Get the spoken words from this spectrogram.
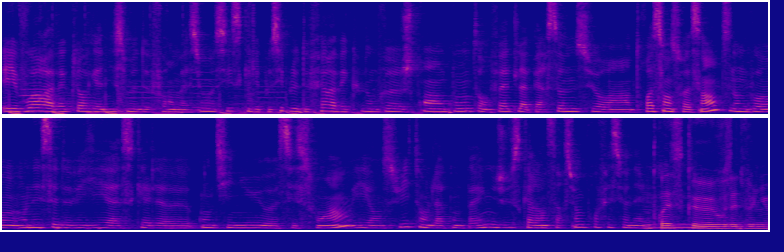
et voir avec l'organisme de formation aussi ce qu'il est possible de faire avec eux. Donc euh, je prends en compte en fait la personne sur un 360. Donc on, essaie de veiller à ce qu'elle euh, continue euh, ses soins et ensuite on l'accompagne jusqu'à l'insertion professionnelle. Pourquoi est-ce que vous êtes venu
